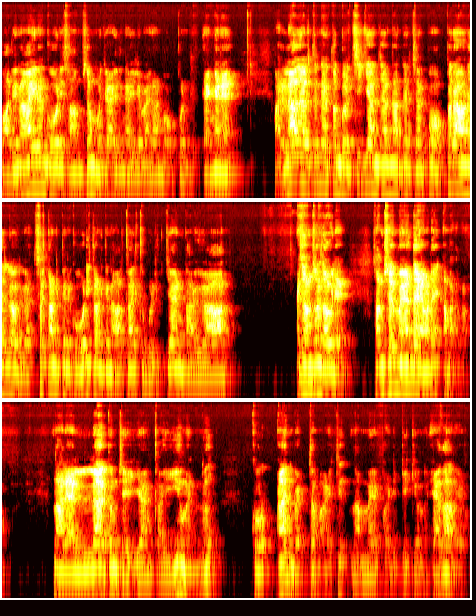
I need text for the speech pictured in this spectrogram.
പതിനായിരം കോടി സംശയം മുജാഹിദിന് അതിൽ വരാൻ വകുപ്പുണ്ട്. എങ്ങനെ? എല്ലാ നിലത്തിന്റെ അടുത്തും വിളിച്ചിക്കാൻ ചെന്നാൽ ചിലപ്പോൾ ഒപ്പരാണല്ലോ. ലക്ഷക്കണക്കിന് കോടിക്കണക്കിന് ആൾക്കാർക്ക് വിളിക്കാനുണ്ടാകുക സംശയം ഉണ്ടാവില്ലേ സംശയം വേണ്ട അവിടെ? അവിടെ വേണം എല്ലാവർക്കും ചെയ്യാൻ കഴിയുമെന്ന് ഖുർആൻ വ്യക്തമായിട്ട് നമ്മെ പഠിപ്പിക്കുന്നു. ഏതാറിയോ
